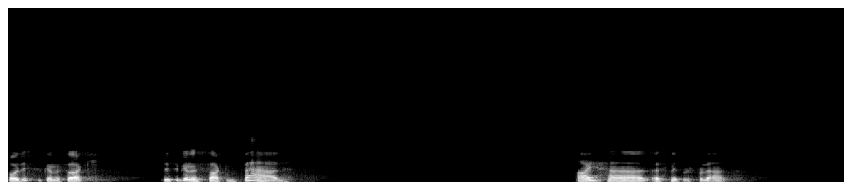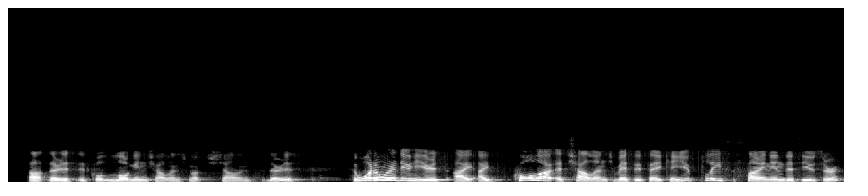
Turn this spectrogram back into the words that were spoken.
Oh, this is going to suck. This is going to suck bad. I had a snippet for that. Ah, there it is. It's called login challenge, not challenge. There it is. So what I want to do here is I, I call out a challenge, basically say, can you please sign in this user?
